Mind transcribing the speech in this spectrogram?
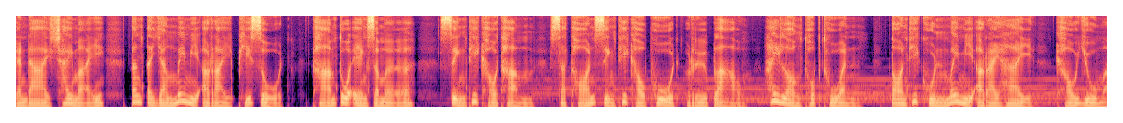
กันได้ใช่ไหม ตั้งแต่ยังไม่มีอะไรพิสูจน์ ถามตัวเองเสมอ สิ่งที่เขาทำสะท้อนสิ่งที่เขาพูดหรือเปล่า ให้ลองทบทวน ตอนที่คุณไม่มีอะไรให้ เขาอยู่ไหม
